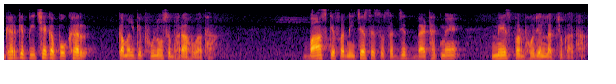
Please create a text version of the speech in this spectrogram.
घर के पीछे का पोखर कमल के फूलों से भरा हुआ था। बाँस के फर्नीचर से सुसज्जित बैठक में मेज पर भोजन लग चुका था।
